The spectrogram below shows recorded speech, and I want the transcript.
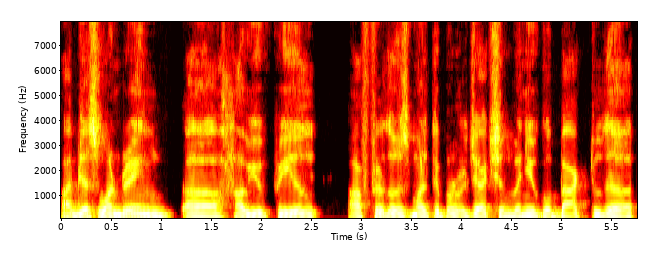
I'm just wondering uh, how you feel after those multiple rejections, when you go back to the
